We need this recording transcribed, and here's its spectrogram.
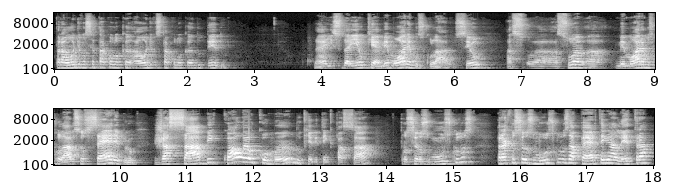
para onde você está colocando, aonde você está colocando o dedo. Né? Isso daí é o que é memória muscular. O seu, a, a sua a memória muscular, o seu cérebro já sabe qual é o comando que ele tem que passar para os seus músculos para que os seus músculos apertem a letra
